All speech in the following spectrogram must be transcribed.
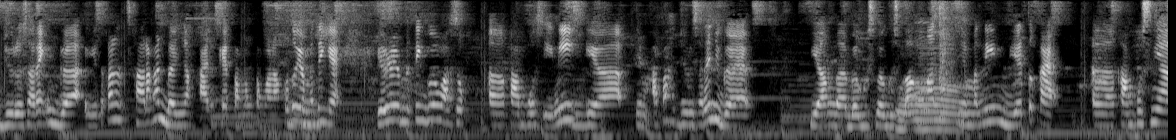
jurusannya enggak gitu. Kan sekarang kan banyak kan kayak teman-teman aku tuh yang penting kayak ya udah yang penting gue masuk eh, kampus ini. Ya yang apa jurusannya juga yang nggak bagus-bagus Hmm. banget. Yang penting dia tuh kayak eh, kampusnya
